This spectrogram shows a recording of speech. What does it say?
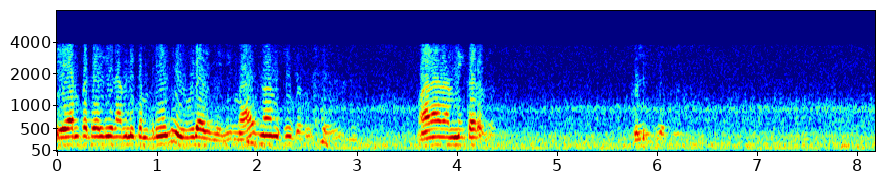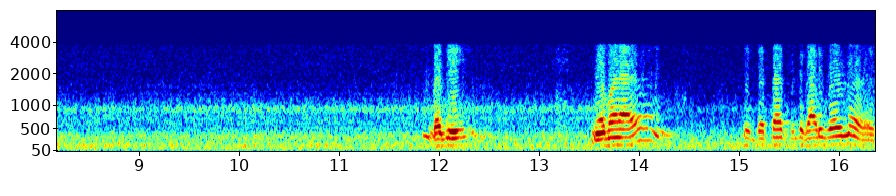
એ એમ પટેલ નામની કંપની હતી ઉડાવી દીધી. મારું નામ શું કરું મારા નામની કરો. ભૂલી ગયો. પછી મહેમાન આવ્યો ને, તે જતા ગાડી ભરી ન હોય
